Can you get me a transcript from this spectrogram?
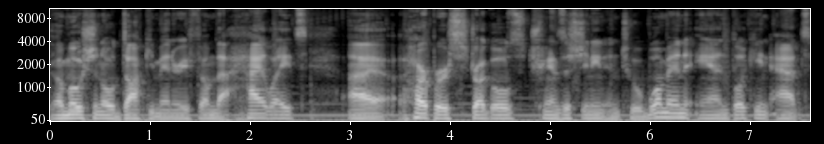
emotional documentary film that highlights uh, Harper's struggles transitioning into a woman and looking at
